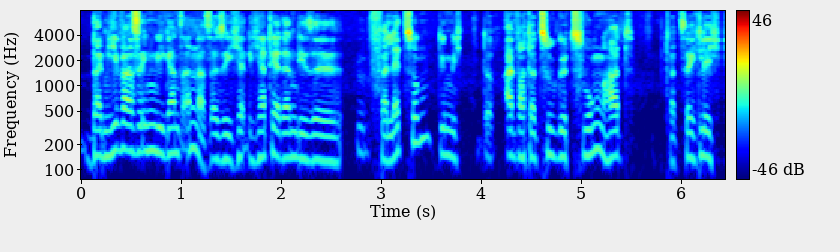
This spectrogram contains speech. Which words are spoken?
Bei mir war es irgendwie ganz anders. Also ich, ich hatte ja dann diese Verletzung, die mich einfach dazu gezwungen hat, tatsächlich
